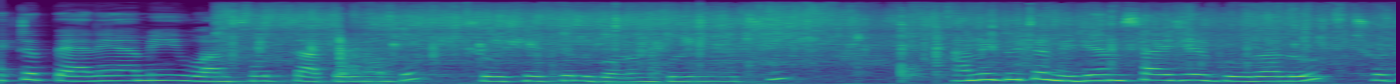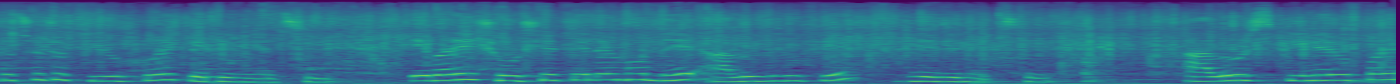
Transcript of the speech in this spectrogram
একটা প্যানে আমি ওয়ান ফোর্থ কাপের মতো সর্ষের তেল গরম করে নিয়েছি। আমি দুটো মিডিয়াম সাইজের গোল আলু ছোটো ছোটো কিউব করে কেটে নিয়েছি। এবারে সর্ষের তেলের মধ্যে আলুগুলোকে ভেজে নিচ্ছি। আলুর স্কিনের উপরে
